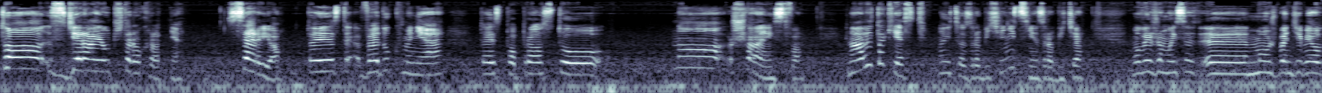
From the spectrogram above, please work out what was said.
to zdzierają czterokrotnie. Serio. To jest według mnie, to jest po prostu no szaleństwo. No ale tak jest. No i co zrobicie? Nic nie zrobicie. Mówię, że mój yy, mąż będzie miał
